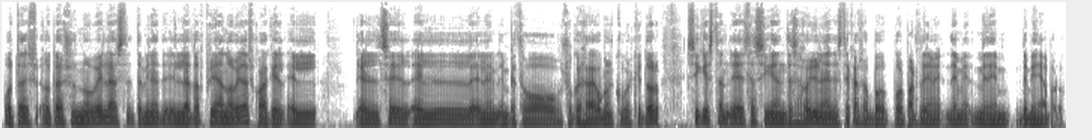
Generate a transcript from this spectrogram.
otras, otras de sus novelas, también las dos primeras novelas con la que el él, él, empezó su carrera como, escritor, sí que están, estas siguen en desarrollo, en este caso por, parte de, de, de MediaPro.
